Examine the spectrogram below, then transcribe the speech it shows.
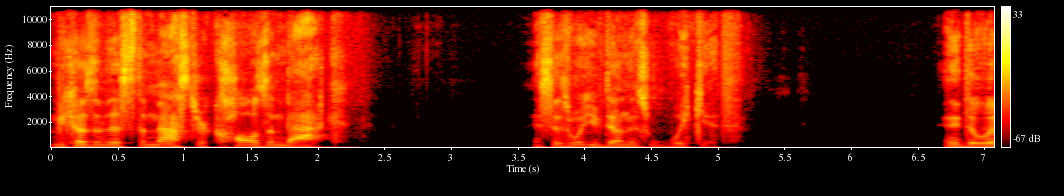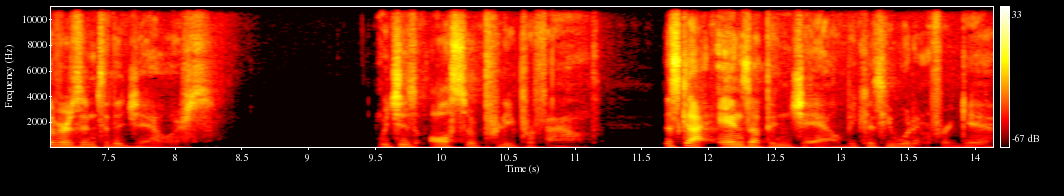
And because of this, the master calls him back and says, What you've done is wicked. And he delivers him to the jailers, which is also pretty profound. This guy ends up in jail because he wouldn't forgive.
